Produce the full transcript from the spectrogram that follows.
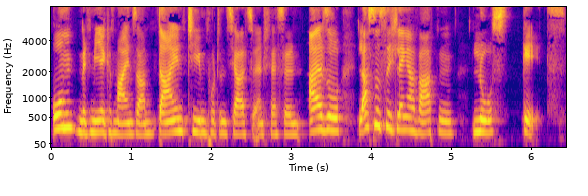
um mit mir gemeinsam dein Teampotenzial zu entfesseln. Also lass uns nicht länger warten, los geht's.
